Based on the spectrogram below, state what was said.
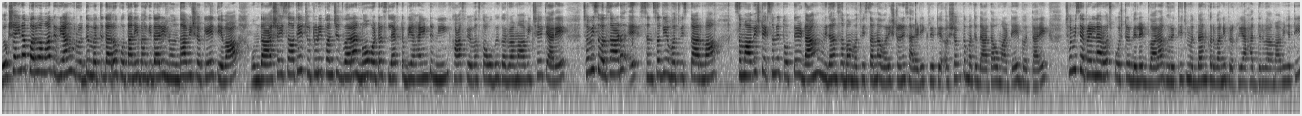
લોકશાહીના પર્વમાં દિવ્યાંગ વૃદ્ધ મતદારો પોતાની ભાગીદારી નોંધાવી શકે તેવા ઉમદા આશય સાથે ચૂંટણી પંચ દ્વારા નો વોટર્સ લેફ્ટ બિહાઇન્ડની ખાસ વ્યવસ્થા ઊભી કરવામાં આવી છે. ત્યારે છવ્વીસ વલસાડ સંસદીય મત વિસ્તારમાં સમાવિષ્ટ એકસો ને તોતેર ડાંગ વિધાનસભા મત વિસ્તારના વરિષ્ઠ અને શારીરિક રીતે અશક્ત મતદાતાઓ માટે ગત તારીખ છવ્વીસ એપ્રિલના રોજ પોસ્ટલ બેલેટ દ્વારા ઘરેથી જ મતદાન કરવાની પ્રક્રિયા હાથ ધરવામાં આવી હતી.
